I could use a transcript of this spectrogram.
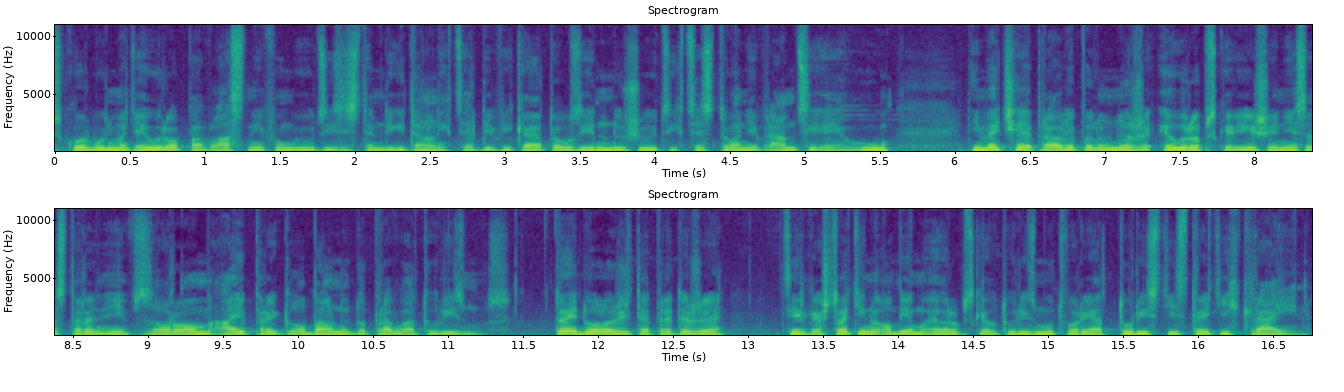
skôr bude mať Európa vlastný fungujúci systém digitálnych certifikátov zjednodušujúcich cestovanie v rámci EÚ, tým väčšia je pravdepodobnosť, že európske riešenie sa stane vzorom aj pre globálnu dopravu a turizmus. To je dôležité, pretože cirka štvrtinu objemu európskeho turizmu tvoria turisti z tretich krajín.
